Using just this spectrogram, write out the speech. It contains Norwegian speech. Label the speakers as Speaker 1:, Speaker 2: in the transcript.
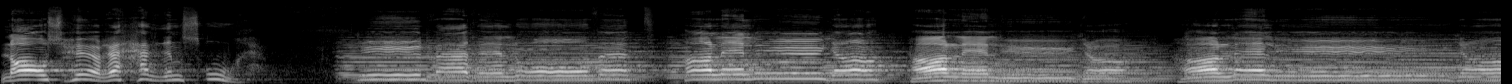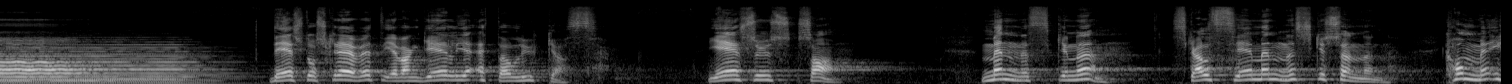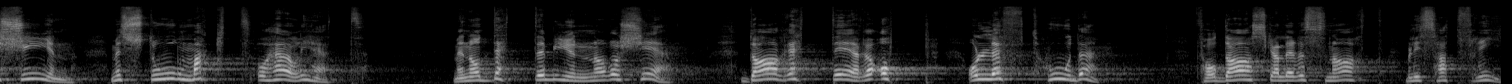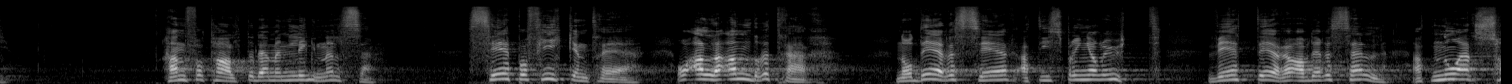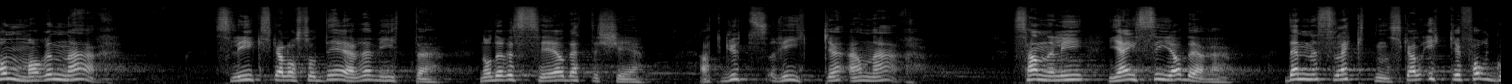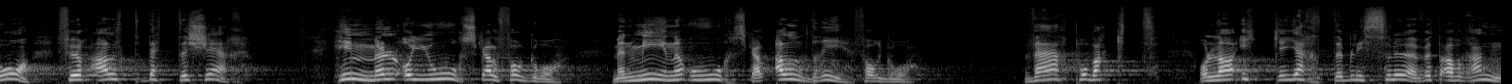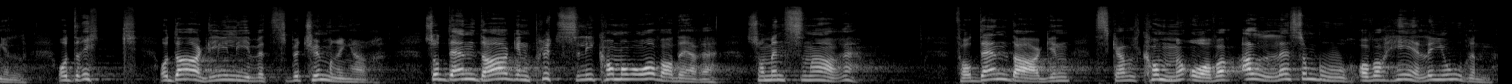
Speaker 1: La oss høre Herrens ord. Gud være lovet. Halleluja, halleluja, halleluja. Det står skrevet i evangeliet etter Lukas. Jesus sa, menneskene skal se menneskesønnen komme i skyen med stor makt og herlighet. Men når dette begynner å skje, da rett dere opp og løft hodet, for da skal dere snart bli satt fri. Han fortalte dem en lignelse. Se på fikentreet og alle andre trær. Når dere ser at de springer ut, vet dere av dere selv at nå er sommeren nær. Slik skal også dere vite når dere ser dette skje, at Guds rike er nær. Sannelig, jeg sier dere, denne slekten skal ikke forgå før alt dette skjer. Himmel og jord skal forgå, men mine ord skal aldri forgå. Vær på vakt, og la ikke hjertet bli sløvet av rangel og drikk og dagliglivets bekymringer, så den dagen plutselig kommer over dere som en snare. For den dagen skal komme over alle som bor over hele jorden.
